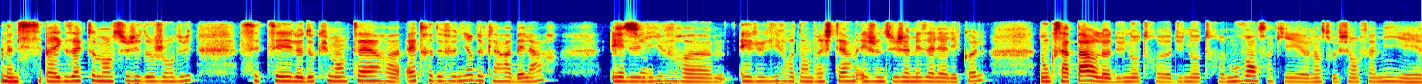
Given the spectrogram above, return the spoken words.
même si ce n'est pas exactement le sujet d'aujourd'hui. C'était le documentaire Être et devenir de Clara Bellard, et le, livre, euh, et le livre d'André Stern et Je ne suis jamais allée à l'école. Donc ça parle d'une autre, d'une autre mouvance hein, qui est l'instruction en famille et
